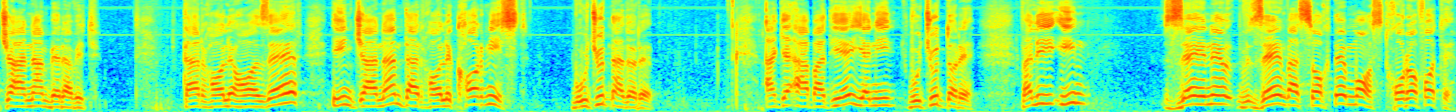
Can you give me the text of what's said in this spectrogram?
جهنم بروید. در حال حاضر این جهنم در حال کار نیست. وجود نداره. اگه ابدیه یعنی وجود داره. ولی این ذهن, ذهن و ساخته ماست خرافاته.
